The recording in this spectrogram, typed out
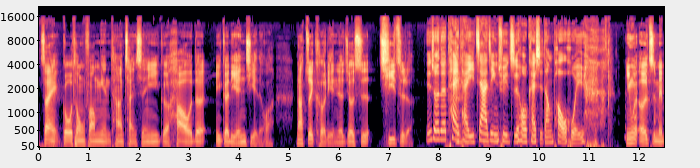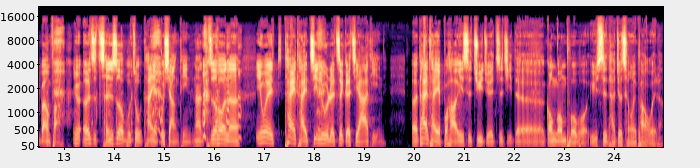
在沟通方面，他产生一个好的一个连接的话，那最可怜的就是妻子了。您说的太太一嫁进去之后，开始当炮灰，因为儿子没办法，因为儿子承受不住，他也不想听。那之后呢？因为太太进入了这个家庭，而太太也不好意思拒绝自己的公公婆婆，于是她就成为炮灰了。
